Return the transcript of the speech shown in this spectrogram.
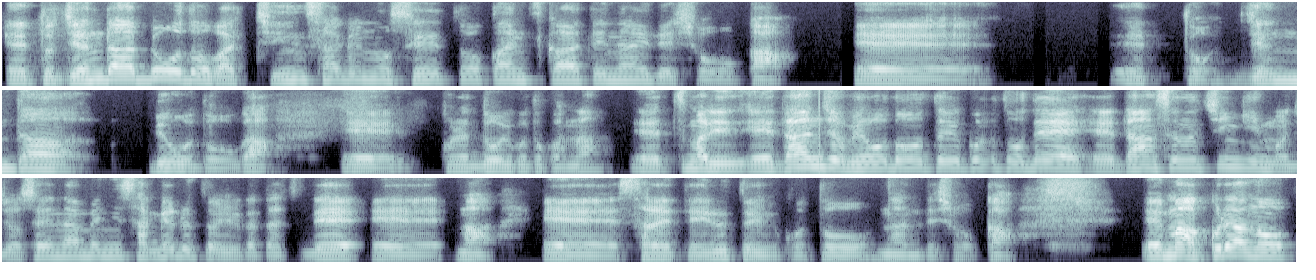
えっと、ジェンダー平等が賃下げの正当化に使われていないでしょうか。えー、えっと、ジェンダー平等が、えー、これどういうことかな？えー、つまり、えー、男女平等ということで、え、男性の賃金も女性並みに下げるという形で、え、まあ、え、されているということなんでしょうか。え、まあ、これはあの、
